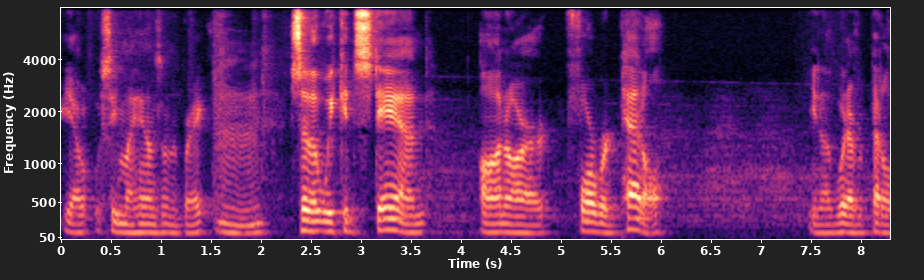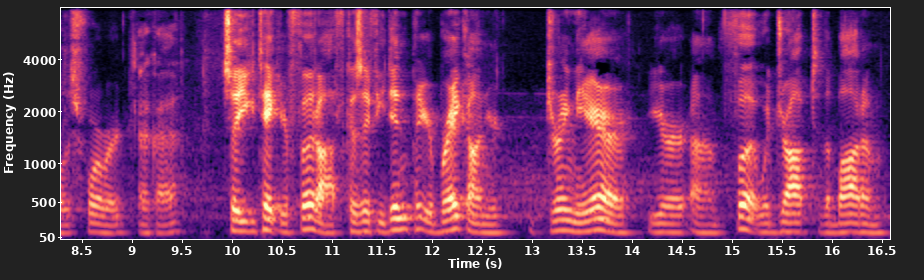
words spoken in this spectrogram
Yeah, see my hands on the brake, Mhm. so that we could stand on our forward pedal. You know, whatever pedal is forward, Okay. so you could take your foot off. Because if you didn't put your brake on, your during the air, your um, foot would drop to the bottom.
